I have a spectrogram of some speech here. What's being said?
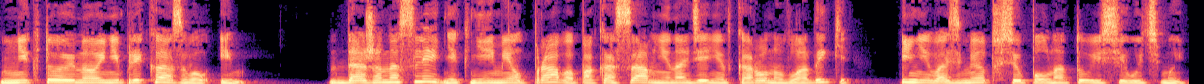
Никто иной не приказывал им. Даже наследник не имел права, пока сам не наденет корону владыки и не возьмет всю полноту и силу тьмы.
